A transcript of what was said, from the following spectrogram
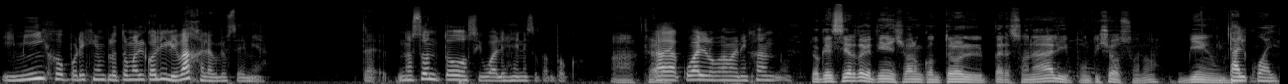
Y mi hijo, por ejemplo, toma alcohol y le baja la glucemia. O sea, No son todos iguales en eso tampoco. Ah, claro. Cada cual lo va manejando. Lo que es cierto es que tiene que llevar un control personal y puntilloso, ¿no? Bien. Tal cual,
